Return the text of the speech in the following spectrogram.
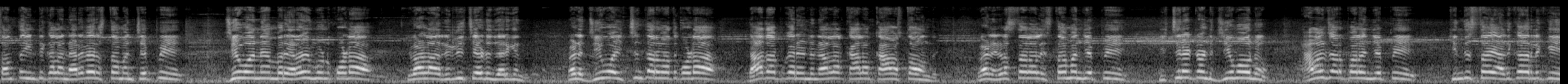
సొంత ఇంటికల్లా నెరవేరుస్తామని చెప్పి జీవో నెంబర్ ఇరవై మూడు కూడా ఇవాళ రిలీజ్ చేయడం జరిగింది. ఇవాళ జీవో ఇచ్చిన తర్వాత కూడా దాదాపుగా రెండు నెలల కాలం కావస్తూ ఉంది. ఇవాళ ఇళ్ళ స్థలాలు ఇస్తామని చెప్పి ఇచ్చినటువంటి జీవోను అమలు జరపాలని చెప్పి కింది స్థాయి అధికారులకి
